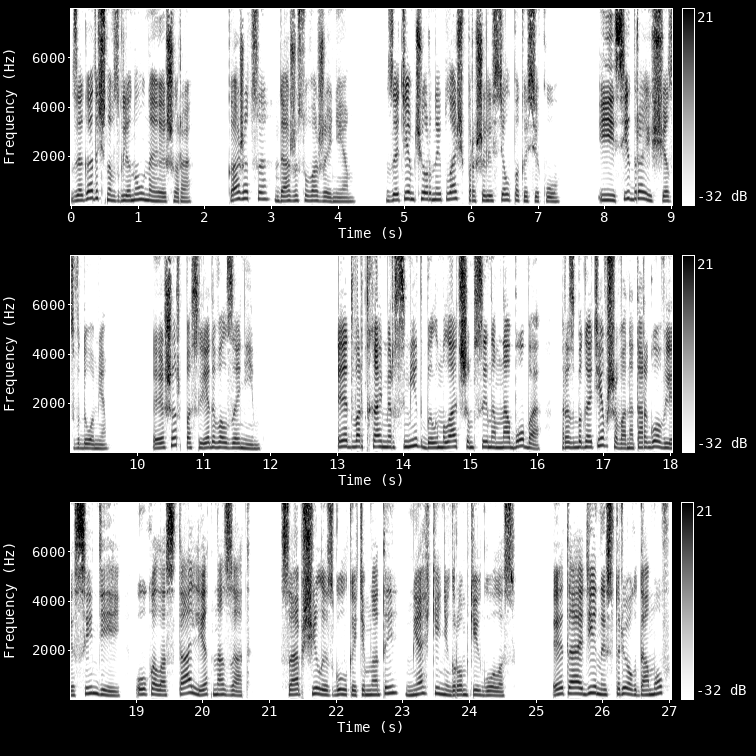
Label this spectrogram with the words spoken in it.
Загадочно взглянул на Эшера. Кажется, даже с уважением. Затем черный плащ прошелестел по косяку. И Сидра исчез в доме. Эшер последовал за ним. Эдвард Хаймер Смит был младшим сыном Набоба, разбогатевшего на торговле с Индией около ста лет назад. Сообщил из гулкой темноты мягкий негромкий голос. Это один из трех домов,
